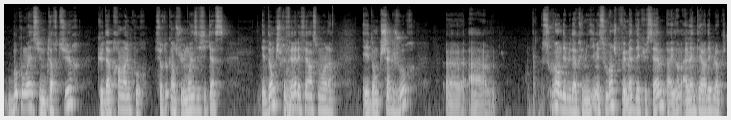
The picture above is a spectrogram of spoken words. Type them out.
beaucoup moins une torture que d'apprendre un cours. Surtout quand je suis le moins efficace. Et donc, je préférais les faire à ce moment-là. Et donc, chaque jour, euh, à... souvent en début d'après-midi, mais souvent, je pouvais mettre des QCM, par exemple, à l'intérieur des blocs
